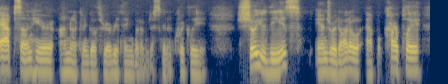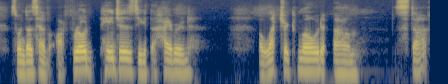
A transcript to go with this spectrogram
apps on here. I'm not going to go through everything, but I'm just going to quickly show you these. Android Auto, Apple CarPlay. This one does have off-road pages. You get the hybrid electric mode um, stuff.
